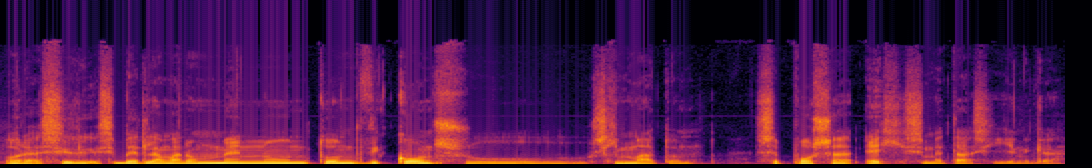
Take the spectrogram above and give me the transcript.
Ωραία, συμπεριλαμβανομένων των δικών σου σχημάτων, σε πόσα έχεις συμμετάσχει γενικά;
